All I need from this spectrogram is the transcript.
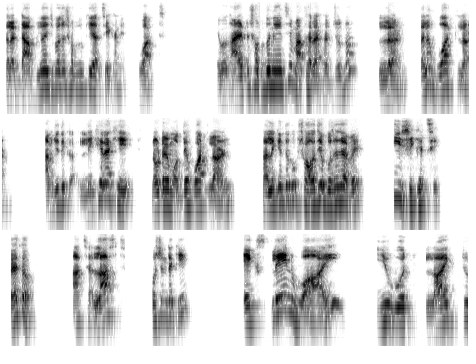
তাহলে ডাব্লিউএইচ বাজার শব্দ কি আছে এখানে? হোয়াট এবং আরেকটা শব্দ নিয়েছি মাথায় রাখার জন্য লার্ন তাহলে হোয়াট লার্ন আমি যদি লিখে রাখি নোটের মধ্যে হোয়াট লার্ন তাহলে কিন্তু খুব সহজে বোঝা যাবে কি শিখেছি। তাই তো? আচ্ছা লাস্ট কোশ্চেনটা কি? Explain why you would like to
